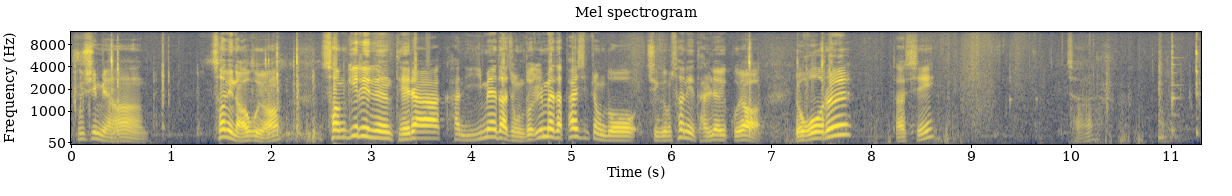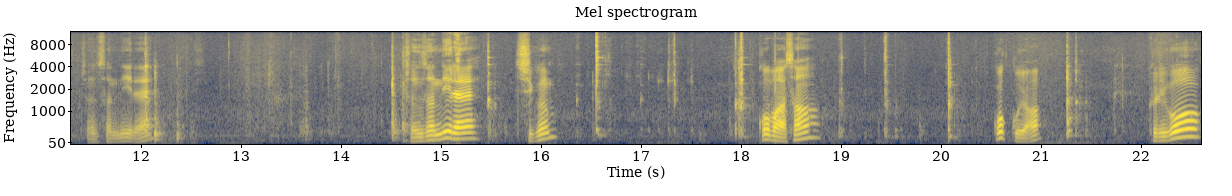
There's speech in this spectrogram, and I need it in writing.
푸시면 선이 나오고요. 선 길이는 대략 한 2m 정도 1m 80 정도 지금 선이 달려 있고요. 요거를 다시 자 전선 릴에 전선 릴에 지금 꼽아서 꽂고요. 그리고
